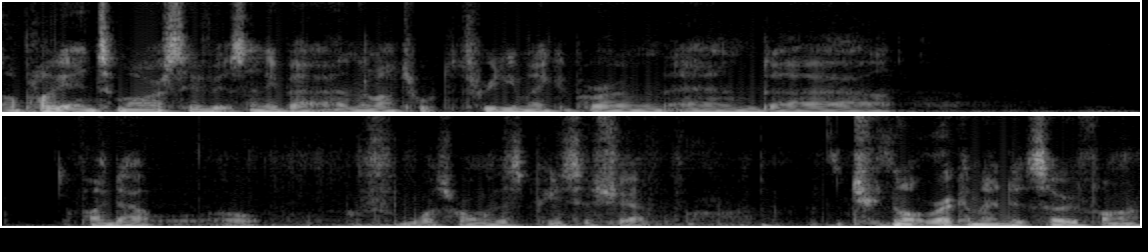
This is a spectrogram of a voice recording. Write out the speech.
I'll plug it in tomorrow, see if it's any better, and then I'll talk to 3D Maker Pro and uh, find out what's wrong with this piece of shit. Do not recommend it so far.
